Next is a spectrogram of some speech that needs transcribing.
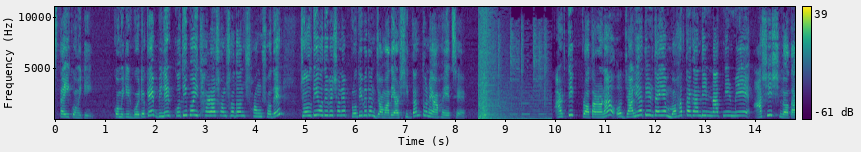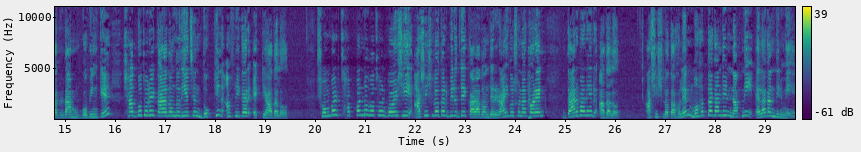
স্থায়ী কমিটি। কমিটির বৈঠকে বিলের কতিপয় ধারা সংশোধন সংসদের চলতি অধিবেশনে প্রতিবেদন জমা দেওয়ার সিদ্ধান্ত নেওয়া হয়েছে। আর্থিক প্রতারণা ও জালিয়াতির দায়ে মহাত্মা গান্ধীর নাতনির মেয়ে আশিস লতার রাম গোবিনকে সাত বছরের কারাদণ্ড দিয়েছেন দক্ষিণ আফ্রিকার একটি আদালত। সোমবার ছাপ্পান্ন বছর বয়সী আশিস লতার বিরুদ্ধে কারাদণ্ডের রায় ঘোষণা করেন দারবানের আদালত। আশিস লতা হলেন মহাত্মা গান্ধীর নাতনি এলা গান্ধীর মেয়ে।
